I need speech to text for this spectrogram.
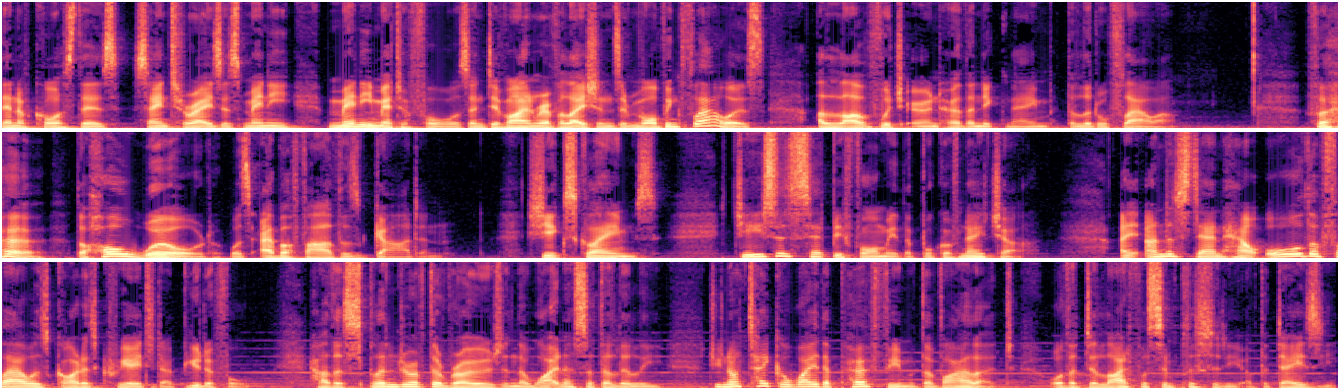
Then, of course, there's St. Teresa's many, many metaphors and divine revelations involving flowers, a love which earned her the nickname the Little Flower. For her, the whole world was Abba Father's garden. She exclaims, Jesus set before me the book of nature. I understand how all the flowers God has created are beautiful, how the splendor of the rose and the whiteness of the lily do not take away the perfume of the violet or the delightful simplicity of the daisy.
